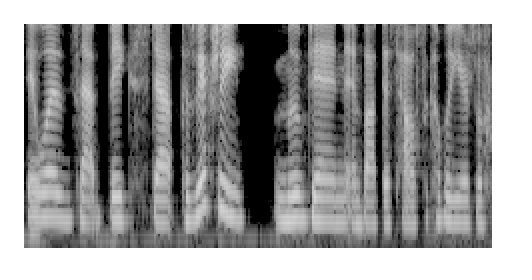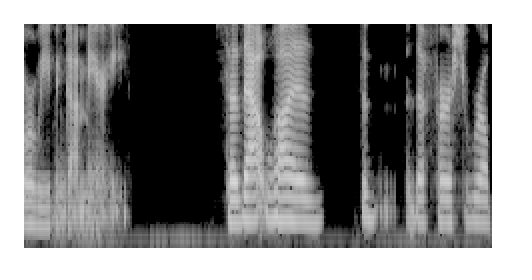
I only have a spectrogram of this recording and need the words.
it was that big step because we actually moved in and bought this house a couple years before we even got married. So that was the the first real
